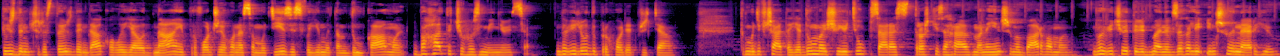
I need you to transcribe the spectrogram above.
тиждень через тиждень, да, коли я одна і проводжу його на самоті зі своїми там думками. Багато чого змінюється. Нові люди приходять в життя. Тому, дівчата, я думаю, що YouTube зараз трошки заграє в мене іншими барвами. Ви відчуєте від мене взагалі іншу енергію.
